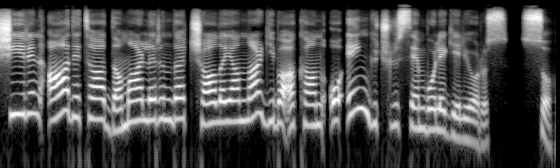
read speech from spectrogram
şiirin adeta damarlarında çağlayanlar gibi akan o en güçlü sembole geliyoruz, su.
